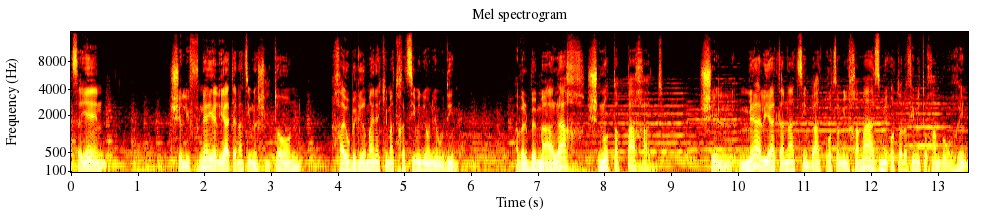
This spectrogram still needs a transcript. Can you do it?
אציין שלפני עליית הנאצים לשלטון חיו בגרמניה כמעט חצי מיליון יהודים. אבל במהלך שנות הפחד של מעליית הנאצים ועד פרוץ המלחמה, אז מאות אלפים מתוכם בורחים.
